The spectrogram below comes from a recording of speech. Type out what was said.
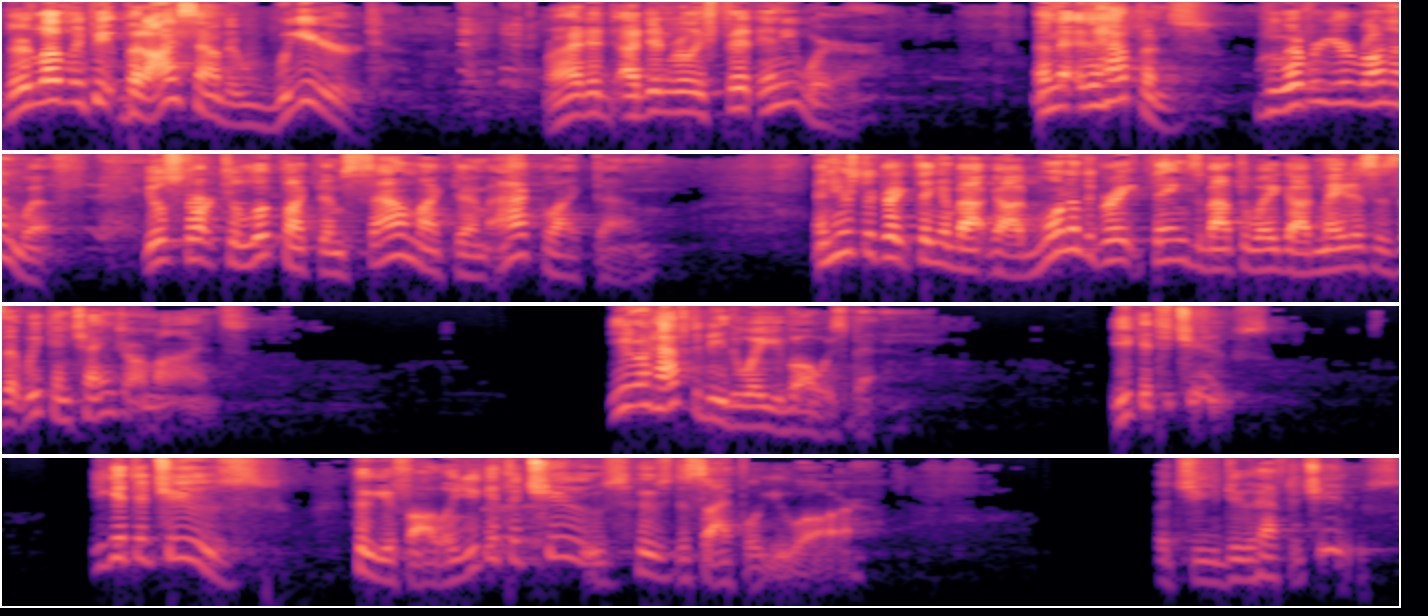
They're lovely people, but I sounded weird. Right? I didn't really fit anywhere. And it happens. Whoever you're running with, you'll start to look like them, sound like them, act like them. And here's the great thing about God. One of the great things about the way God made us is that we can change our minds. You don't have to be the way you've always been. You get to choose. You get to choose who you follow. You get to choose whose disciple you are. But you do have to choose.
